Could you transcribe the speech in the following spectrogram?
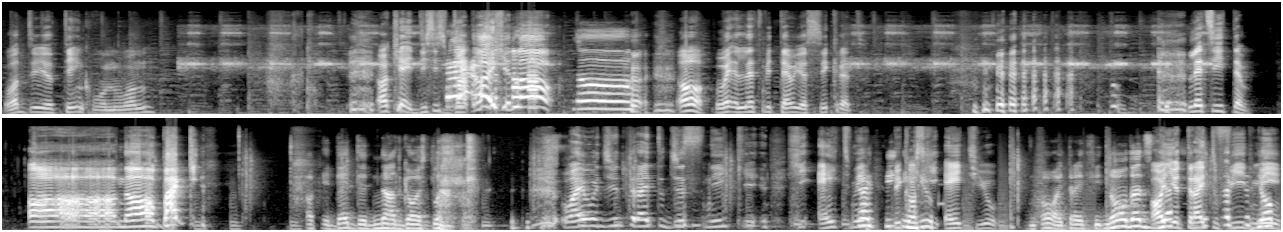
what do you think, Wun Wun? okay, this is bad. Oh, hello! No! oh, wait, let me tell you a secret. Let's eat them. Oh, no, back! Okay, that did not go as planned. Why would you try to just sneak in? He ate me because you. he ate you. no, I tried feed. No, that's. Oh, that's, you tried to feed me.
